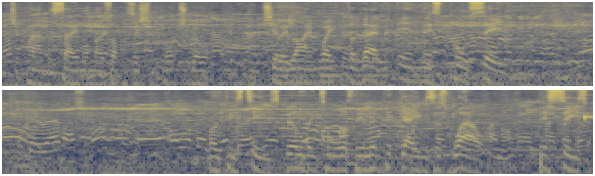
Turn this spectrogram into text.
And Japan the same on those opposition, Portugal and Chile lying wait for them in this Pool C. Both these teams building towards the Olympic Games as well this season.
